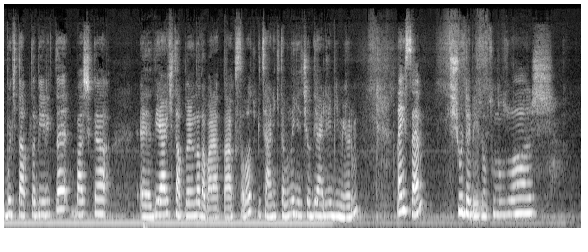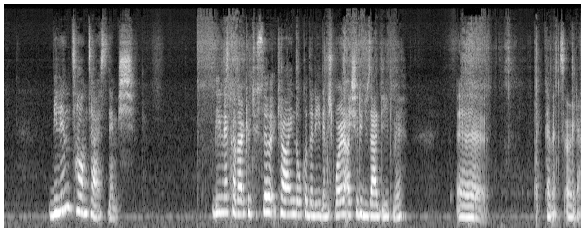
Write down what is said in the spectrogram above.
bu kitapla birlikte başka e, diğer kitaplarında da var hatta Aksalot. Bir tane kitabında geçiyor. Diğerlerini bilmiyorum. Neyse. Şurada bir notumuz var. Bilin tam tersi demiş. Bir ne kadar kötüyse kain de o kadar iyi demiş. Bu arada aşırı güzel değil mi? Ee, evet öyle.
